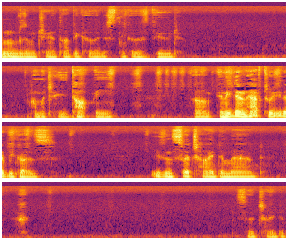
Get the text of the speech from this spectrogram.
I'm losing my train of thought because I just think of this dude. How much he taught me. Um, and he didn't have to either because he's in such high demand. Such high demand.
